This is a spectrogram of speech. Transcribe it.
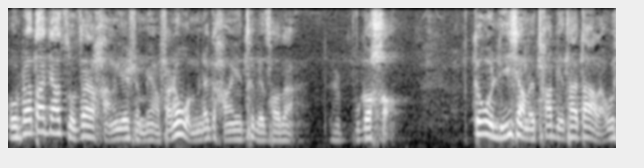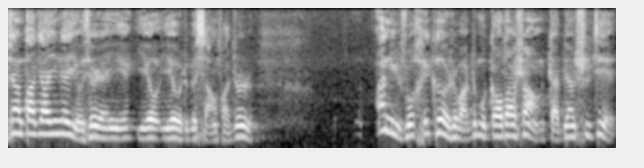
我不知道大家所在的行业什么样，反正我们那个行业特别操蛋，就是不够好，跟我理想的差别太大了。我想大家应该有些人也也有也有这个想法，就是按理说黑客是吧，这么高大上，改变世界，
